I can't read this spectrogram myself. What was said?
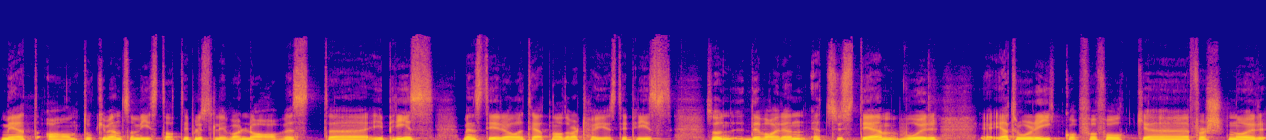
med et annet dokument som viste at de plutselig var lavest uh, i pris, mens de i realiteten hadde vært høyest i pris. Så det var en, et system hvor jeg tror det gikk opp for folk uh, først når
